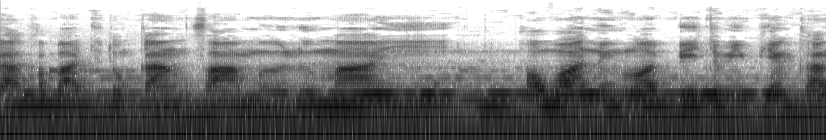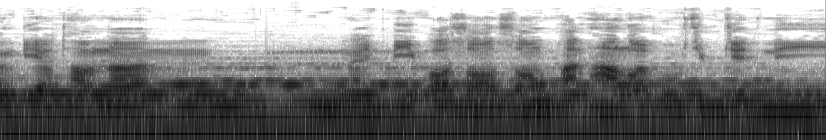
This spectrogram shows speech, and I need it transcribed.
การกระบาทอยู่ตรงกลางฝ่ามือหรือไม่ เพราะว่า 100 ปีจะมีเพียงครั้งเดียวเท่านั้น ในปีพศ 2567 นี้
